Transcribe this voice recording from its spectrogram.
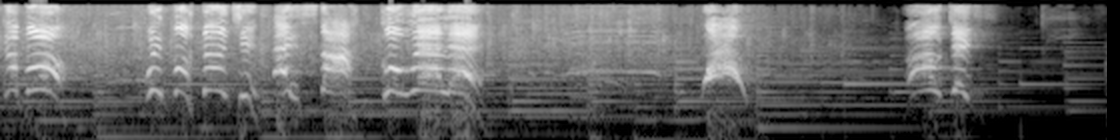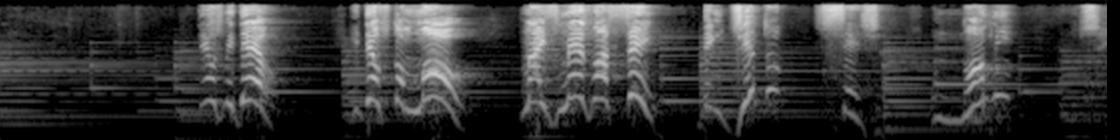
acabou. O importante é estar com ele. Uau! Oh, Jesus! Deus me deu e Deus tomou, mas mesmo assim, bendito seja o nome do Senhor.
